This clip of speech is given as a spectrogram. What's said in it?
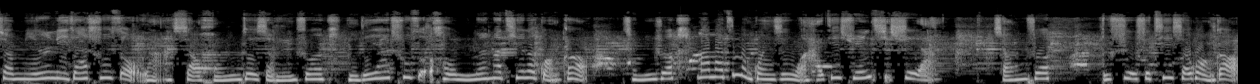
小明离家出走了，小红对小明说：“你离家出走后，你妈妈贴了广告。”小明说：“妈妈这么关心我，还贴寻人启事呀？”小红说：“不是，是贴小广告，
